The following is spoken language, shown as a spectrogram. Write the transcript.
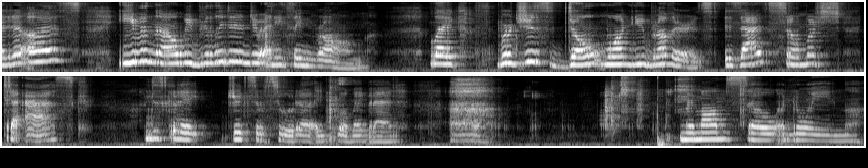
Upset at us, even though we really didn't do anything wrong. Like, we just don't want you brothers. Is that so much to ask? I'm just gonna drink some soda and go to my bed. my mom's so annoying.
